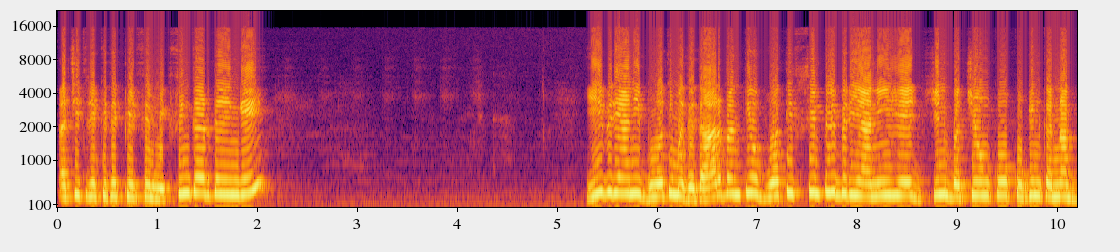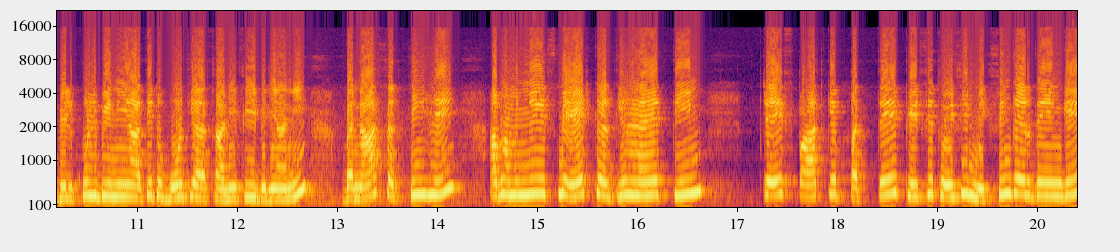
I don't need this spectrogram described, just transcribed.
अच्छी तरीके से फिर से मिक्सिंग कर देंगे। ये बिरयानी बहुत ही मज़ेदार बनती है और बहुत ही सिंपल बिरयानी है। जिन बच्चों को कुकिंग करना बिल्कुल भी नहीं आती तो बहुत ही आसानी से ये बिरयानी बना सकती हैं। अब हमने इसमें ऐड कर दिया है तीन तेज पात के पत्ते। फिर से थोड़ी सी मिक्सिंग कर देंगे।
